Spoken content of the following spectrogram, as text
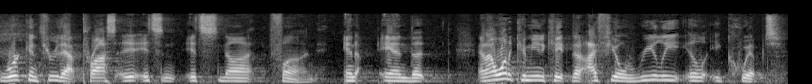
Working through that process, it's it's not fun. And and the, and I want to communicate that I feel really ill-equipped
